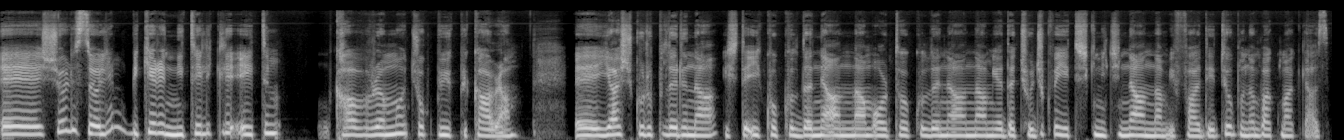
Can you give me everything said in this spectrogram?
Ee, şöyle söyleyeyim bir kere nitelikli eğitim kavramı çok büyük bir kavram. Ee, yaş gruplarına işte ilkokulda ne anlam, ortaokulda ne anlam ya da çocuk ve yetişkin için ne anlam ifade ediyor buna bakmak lazım.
